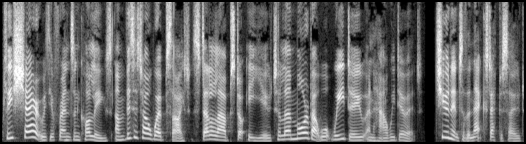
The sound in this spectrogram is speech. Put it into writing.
Please share it with your friends and colleagues and visit our website, stellarlabs.eu, to learn more about what we do and how we do it. Tune into the next episode.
